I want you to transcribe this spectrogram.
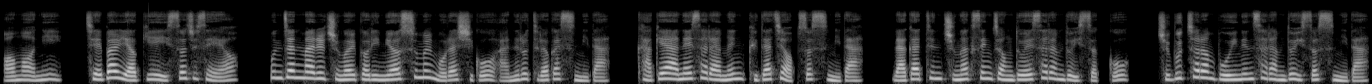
어머니, 제발 여기에 있어주세요. 혼잣말을 중얼거리며 숨을 몰아쉬고 안으로 들어갔습니다. 가게 안에 사람은 그다지 없었습니다. 나 같은 중학생 정도의 사람도 있었고 주부처럼 보이는 사람도 있었습니다.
